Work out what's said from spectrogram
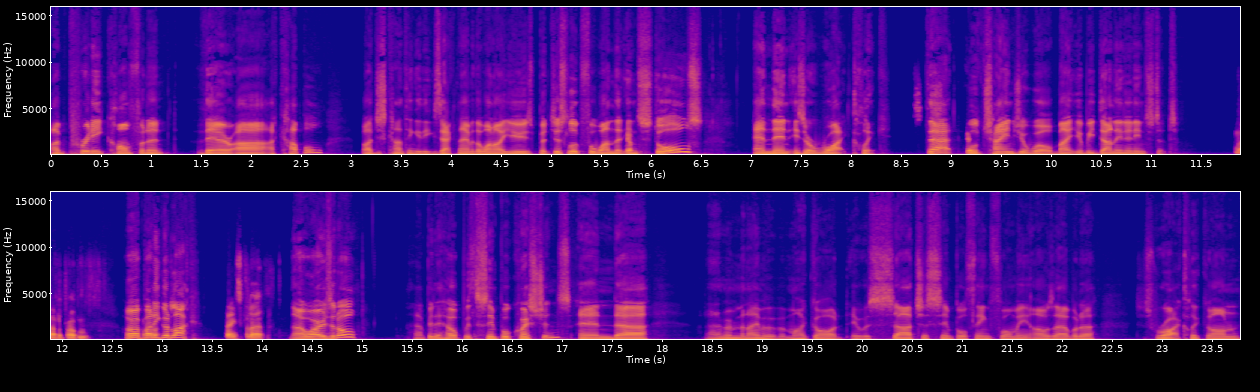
I'm pretty confident there are a couple. I just can't think of the exact name of the one I use, but just look for one that installs and then is a right click. That will change your world, mate. You'll be done in an instant. Not a problem. All right, buddy. right. Good luck. Thanks for that. No worries at all. Happy to help with simple questions. And uh, I don't remember the name of it, but my God, it was such a simple thing for me. I was able to just right click on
